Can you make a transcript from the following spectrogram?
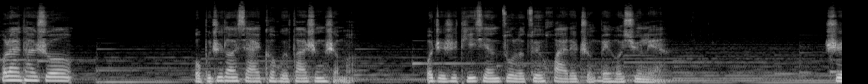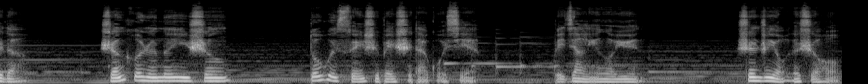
后来他说：“我不知道下一刻会发生什么，我只是提前做了最坏的准备和训练。”是的，人和人的一生。都会随时被时代裹挟，被降临厄运，甚至有的时候，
